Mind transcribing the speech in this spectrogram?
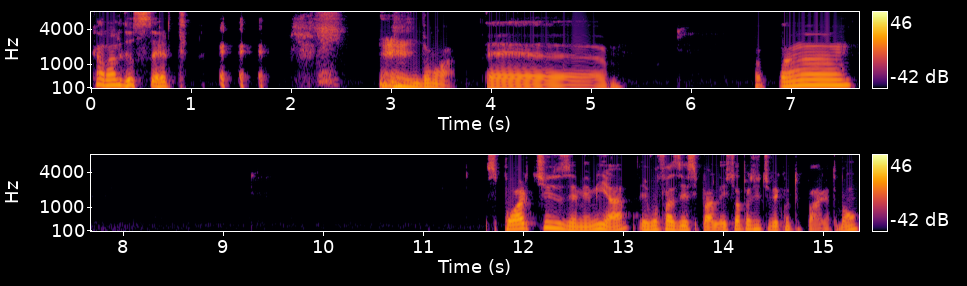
Caralho, deu certo. Vamos lá. É... Papá. Esportes, MMA. Eu vou fazer esse parlay só pra gente ver quanto paga, tá bom? O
